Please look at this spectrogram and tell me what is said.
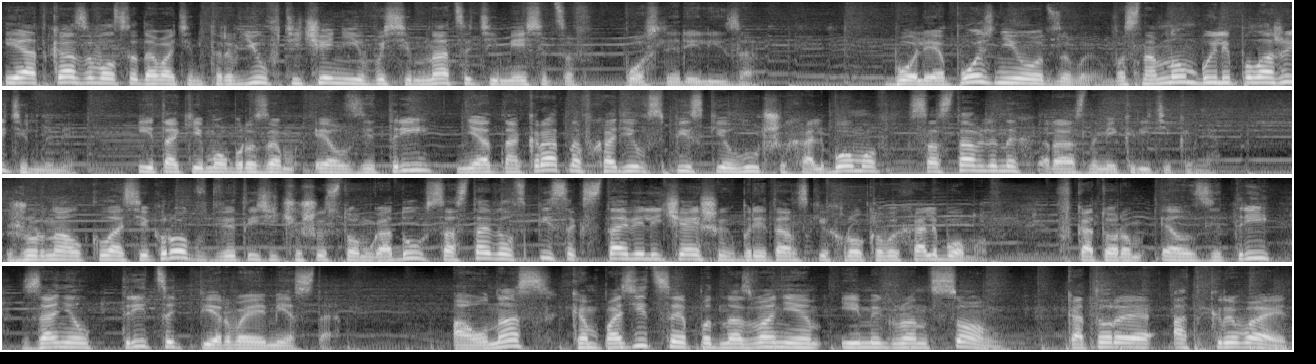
и отказывался давать интервью в течение 18 месяцев после релиза. Более поздние отзывы в основном были положительными, и таким образом LZ3 неоднократно входил в списки лучших альбомов, составленных разными критиками. Журнал Classic Rock в 2006 году составил список 100 величайших британских роковых альбомов, в котором LZ3 занял 31 место. А у нас композиция под названием Immigrant Song, которая открывает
